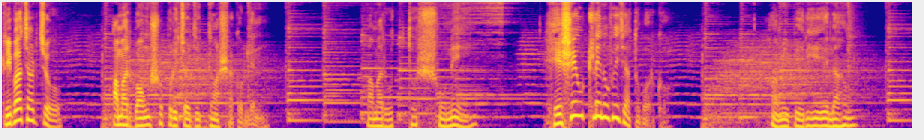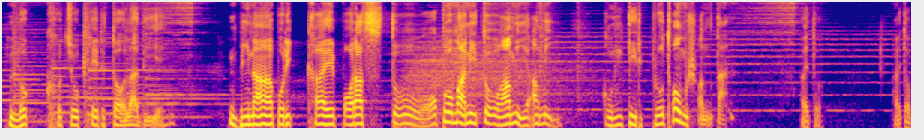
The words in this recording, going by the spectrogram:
কৃপাচার্য আমার বংশ পরিচয় জিজ্ঞাসা করলেন, আমার উত্তর শুনে হেসে উঠলেন অভিজাতবর্গ। আমি বেরিয়ে এলাম লক্ষ চোখের তলা দিয়ে। বিনা পরীক্ষায় পরাস্ত, অপমানিত আমি আমি, কুন্তির প্রথম সন্তান। হয়তো হয়তো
